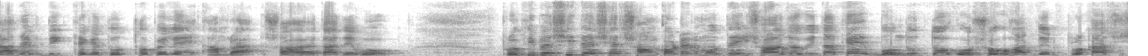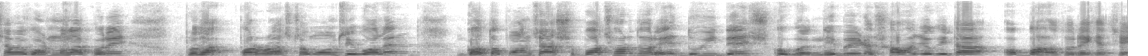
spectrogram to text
তাদের দিক থেকে তথ্য পেলে আমরা সহায়তা দেব। প্রতিবেশী দেশের সংকটের মধ্যেই সহযোগিতাকে বন্ধুত্ব ও সৌহার্দ্যের প্রকাশ হিসাবে বর্ণনা করে পররাষ্ট্রমন্ত্রী বলেন, গত পঞ্চাশ বছর ধরে দুই দেশ খুব নিবিড় সহযোগিতা অব্যাহত রেখেছে।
